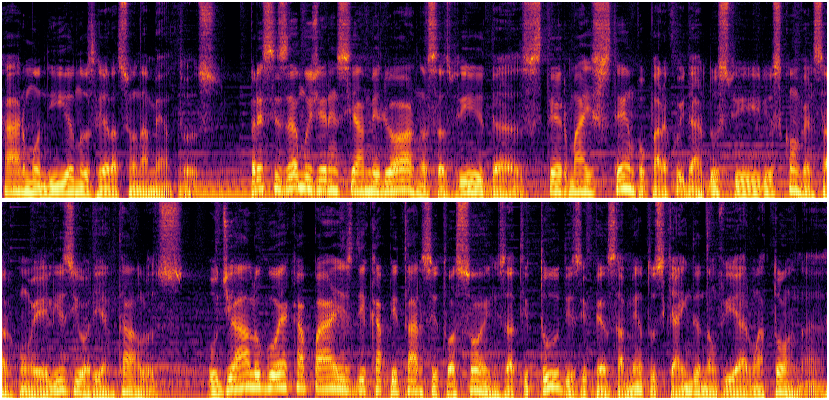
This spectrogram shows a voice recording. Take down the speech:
a harmonia nos relacionamentos. Precisamos gerenciar melhor nossas vidas, ter mais tempo para cuidar dos filhos, conversar com eles e orientá-los. O diálogo é capaz de captar situações, atitudes e pensamentos que ainda não vieram à tona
